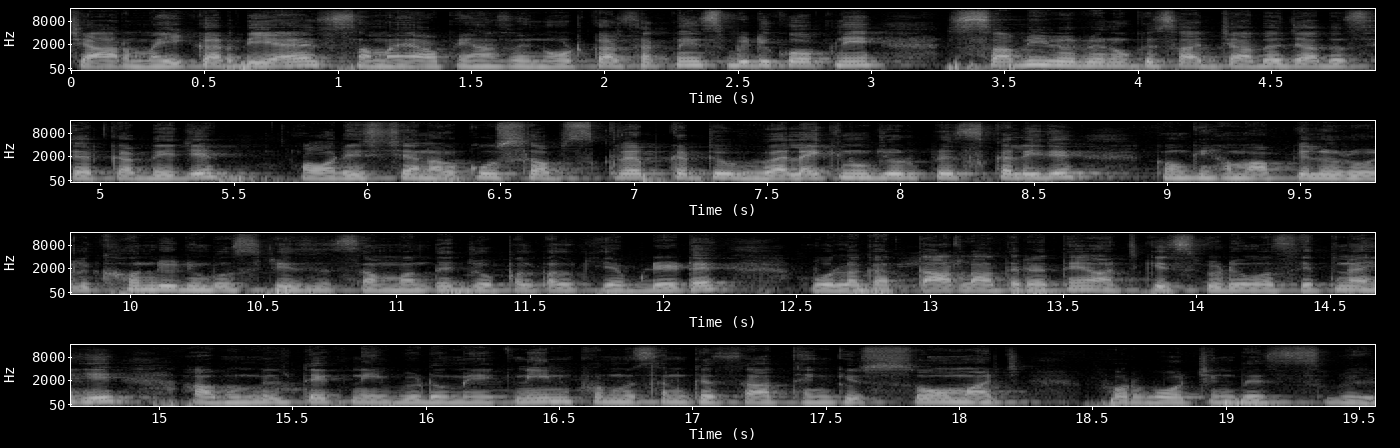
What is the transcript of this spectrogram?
चार मई कर दिया है। समय आप यहाँ से नोट कर सकते हैं। इस वीडियो को अपने सभी भाई के साथ ज़्यादा ज़्यादा शेयर कर दीजिए और इस चैनल को सब्सक्राइब करते हुए वेलाइकन ज़रूर प्रेस कर लीजिए, क्योंकि हम आपके लिए रोलखंड यूनिवर्सिटी से संबंधित जो पल पल की अपडेट है, वो लगातार लाते रहते हैं। आज की इस वीडियो बस इतना ही। अब हम मिलते एक नई वीडियो में एक नई इन्फॉर्मेशन के साथ। Thank you so much for watching this video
